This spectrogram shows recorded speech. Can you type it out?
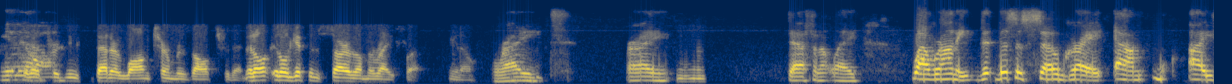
yeah. it'll produce better long term results for them. It'll it'll get them started on the right foot. You know. Right. Right. Mm-hmm. Definitely. Wow, Ronnie, th- this is so great. Um, I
